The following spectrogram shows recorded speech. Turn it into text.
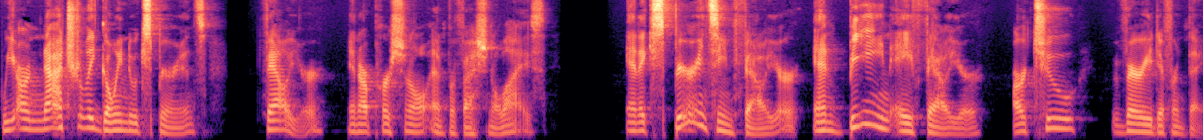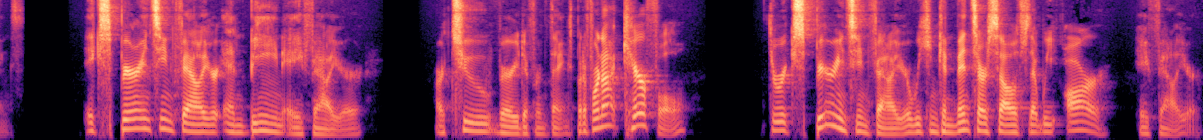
we are naturally going to experience failure in our personal and professional lives. And experiencing failure and being a failure are two very different things. Experiencing failure and being a failure are two very different things. But if we're not careful, through experiencing failure, we can convince ourselves that we are a failure.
